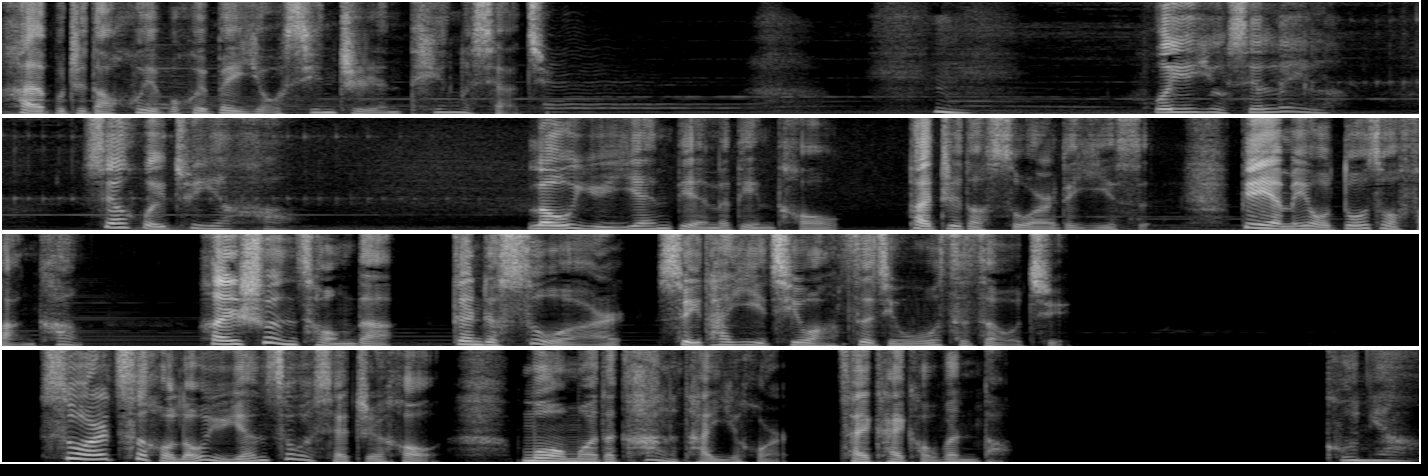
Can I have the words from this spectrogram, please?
还不知道会不会被有心之人听了下去。嗯，我也有些累了，先回去也好。娄雨嫣点了点头，她知道素儿的意思，便也没有多做反抗，很顺从的跟着素儿随他一起往自己屋子走去。素儿伺候娄雨嫣坐下之后，默默的看了他一会儿，才开口问道：“姑娘，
